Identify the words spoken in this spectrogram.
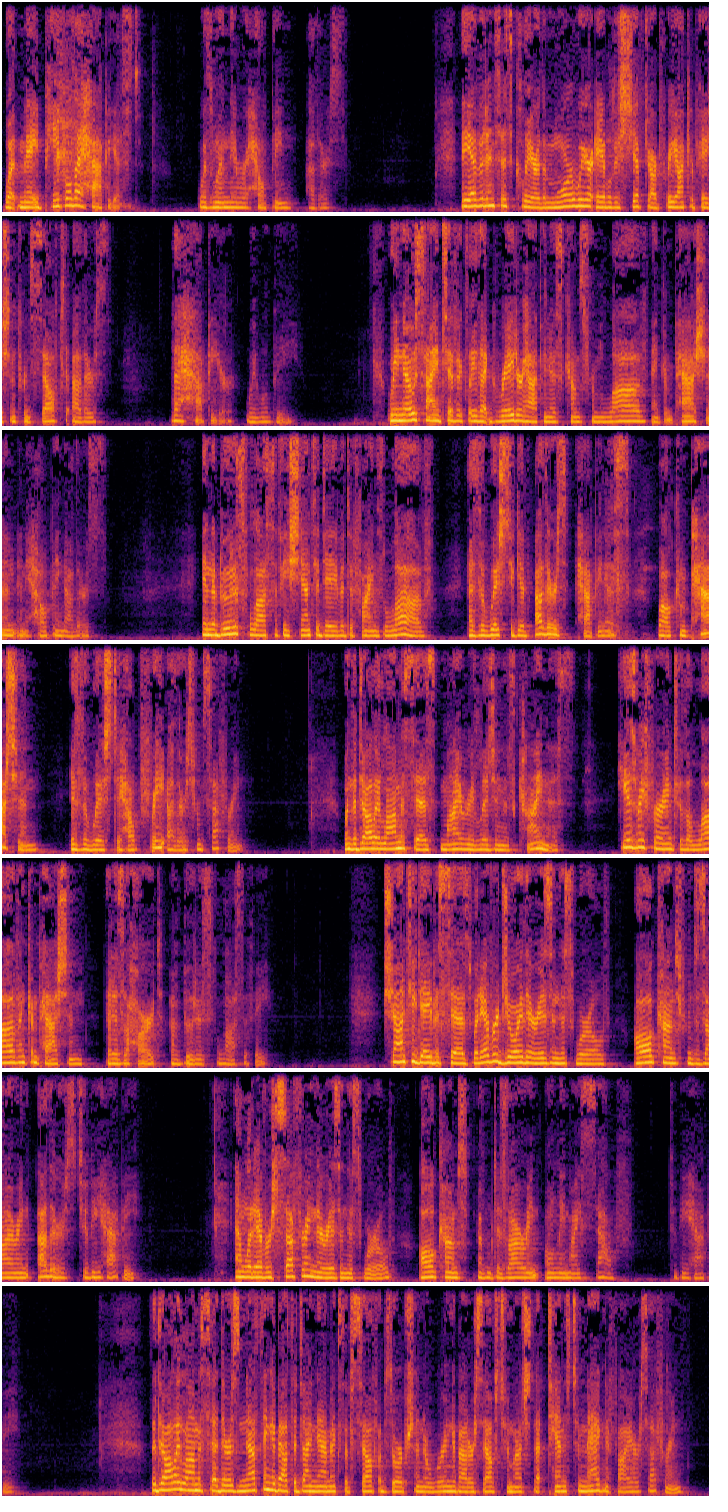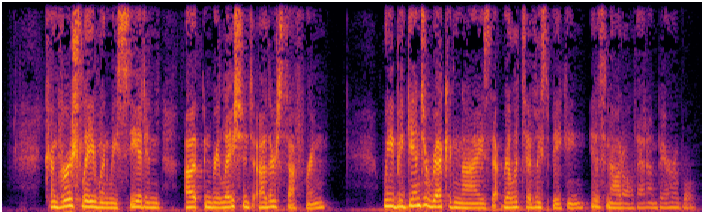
what made people the happiest was when they were helping others. The evidence is clear. The more we are able to shift our preoccupation from self to others, the happier we will be. We know scientifically that greater happiness comes from love and compassion and helping others. In the Buddhist philosophy, Shantideva defines love as the wish to give others happiness, while compassion is the wish to help free others from suffering. When the Dalai Lama says, my religion is kindness, he is referring to the love and compassion that is the heart of Buddhist philosophy. Shantideva says, whatever joy there is in this world, all comes from desiring others to be happy. And whatever suffering there is in this world, all comes from desiring only myself to be happy. The Dalai Lama said there is nothing about the dynamics of self absorption or worrying about ourselves too much that tends to magnify our suffering. Conversely, when we see it in, uh, in relation to other suffering, we begin to recognize that, relatively speaking, is not all that unbearable.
